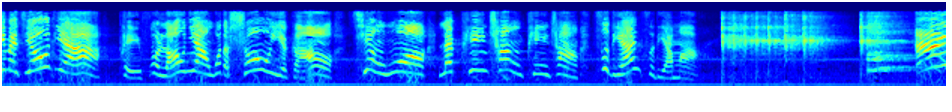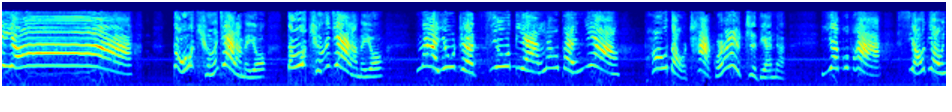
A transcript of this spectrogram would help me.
你们酒店佩服老娘我的手艺高，请我来品尝品尝，指点指点嘛。哎呀，都听见了没有？都听见了没有？哪有这酒店老板娘跑到茶馆指点的？也不怕笑掉你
